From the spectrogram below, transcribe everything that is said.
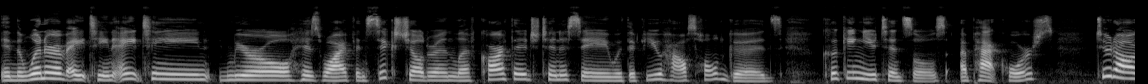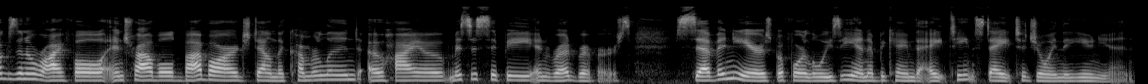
in the winter of 1818, Murrell, his wife, and six children left Carthage, Tennessee with a few household goods, cooking utensils, a pack horse, two dogs, and a rifle, and traveled by barge down the Cumberland, Ohio, Mississippi, and Red Rivers, seven years before Louisiana became the 18th state to join the Union.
